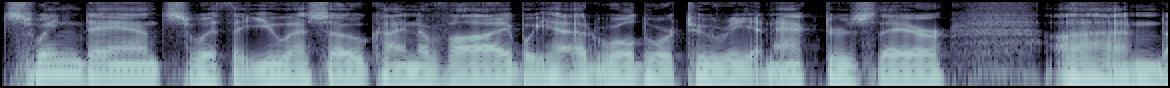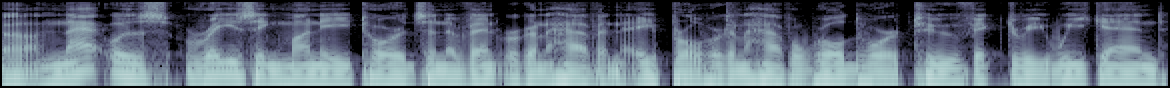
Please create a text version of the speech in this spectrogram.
swing dance with a USO kind of vibe. We had World War II reenactors there, and, uh, and that was raising money towards an event we're going to have in April. We're going to have a World War II victory weekend,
